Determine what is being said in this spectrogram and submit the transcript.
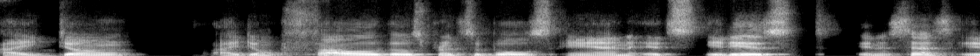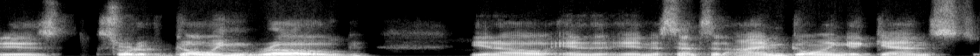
I don't I don't follow those principles, and it's it is in a sense it is sort of going rogue, you know, in in a sense that I'm going against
